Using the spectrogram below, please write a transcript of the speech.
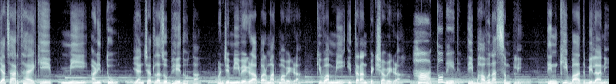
याचा अर्थ आहे की मी आणि तू यांच्यातला जो भेद होता म्हणजे मी वेगळा परमात्मा वेगळा. किंवा मी इतरांपेक्षा वेगळा. हा तो भेद. ती भावनाच संपली. तिनकी बात बिलानी.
